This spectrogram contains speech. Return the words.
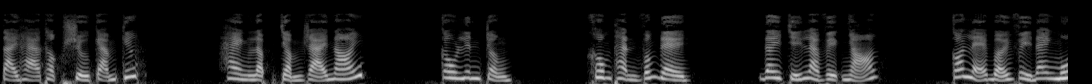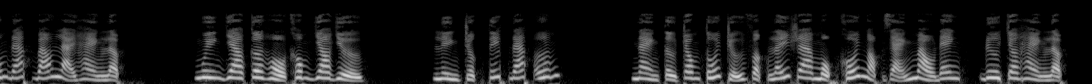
Tại hạ thật sự cảm kích. Hàng lập chậm rãi nói. Câu linh trận. Không thành vấn đề. Đây chỉ là việc nhỏ. Có lẽ bởi vì đang muốn đáp báo lại hàng lập. Nguyên giao cơ hồ không do dự. Liền trực tiếp đáp ứng. Nàng từ trong túi trữ vật lấy ra một khối ngọc giản màu đen, đưa cho hàng lập.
